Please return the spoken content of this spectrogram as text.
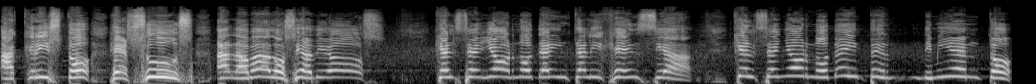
a Cristo Jesús. Alabado sea Dios. Que el Señor nos dé inteligencia. Que el Señor nos dé entendimiento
